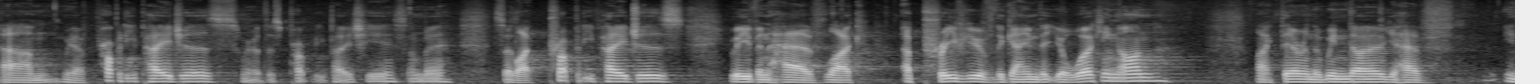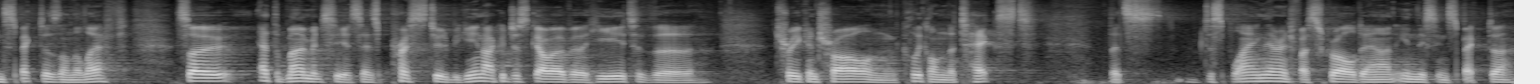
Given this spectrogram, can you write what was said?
Um, we have property pages, we have this property page here somewhere. So like property pages, you even have like a preview of the game that you're working on. Like there in the window, you have inspectors on the left. So at the moment here, it says press to begin. I could just go over here to the tree control and click on the text that's displaying there. And if I scroll down in this inspector,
